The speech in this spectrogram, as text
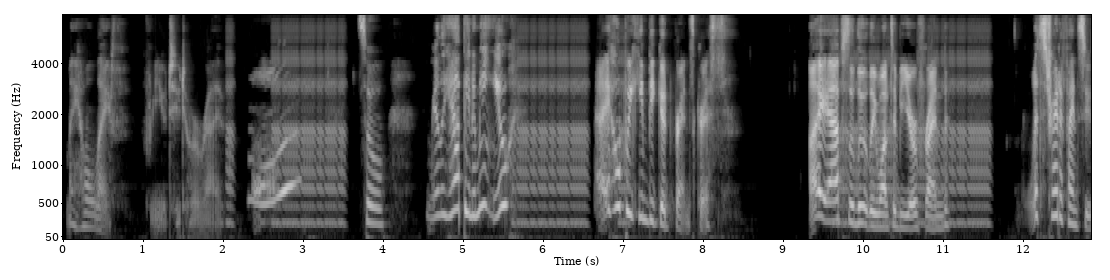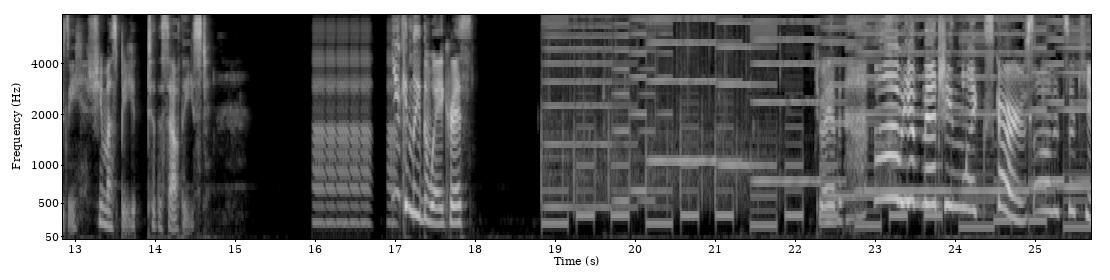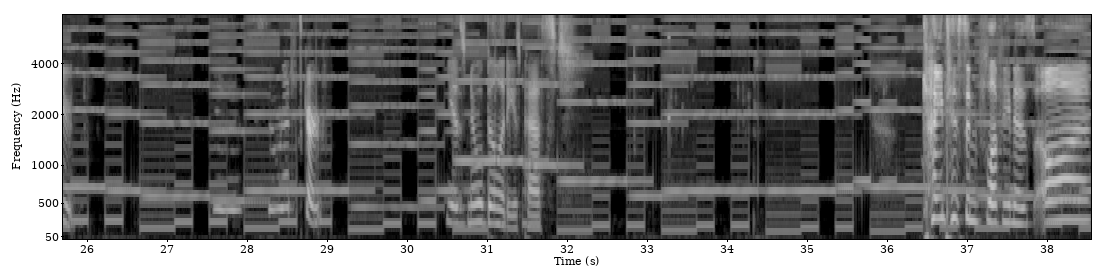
my whole life for you two to arrive. Aw. So, I'm really happy to meet you. I hope we can be good friends, Kris. I absolutely want to be your friend. Let's try to find Susie. She must be to the southeast. Uh, you can lead the way, Kris. Do I have it? Oh, we have matching, like, scarves. Oh, that's so cute. It's a red scarf. He has no abilities past... Kindness and fluffiness. Aw.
